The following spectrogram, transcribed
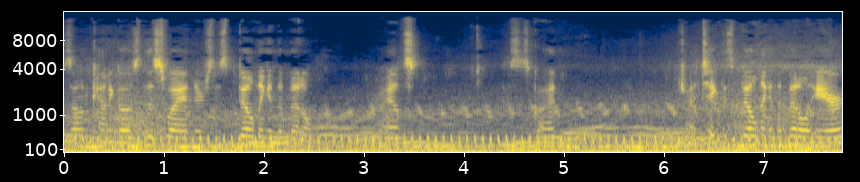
So the zone kind of goes this way, and there's this building in the middle. Alright, let's, let's go ahead try to take this building in the middle here.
